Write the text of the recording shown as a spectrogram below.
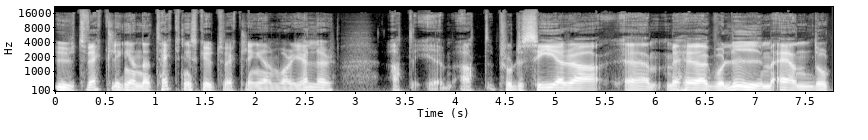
utvecklingen, den tekniska utvecklingen vad det gäller att, eh, att producera eh, med hög volym ändå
